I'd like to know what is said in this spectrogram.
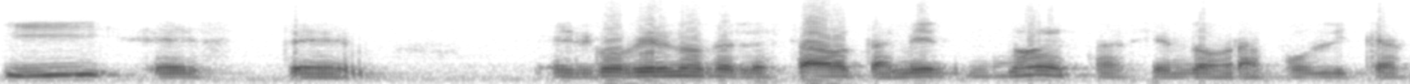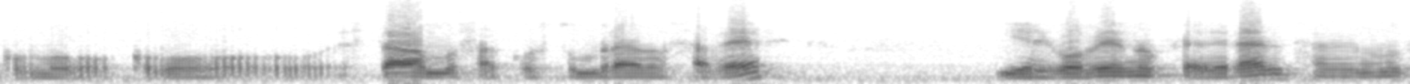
Y este el gobierno del estado también no está haciendo obra pública como como estábamos acostumbrados a ver y el gobierno federal sabemos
